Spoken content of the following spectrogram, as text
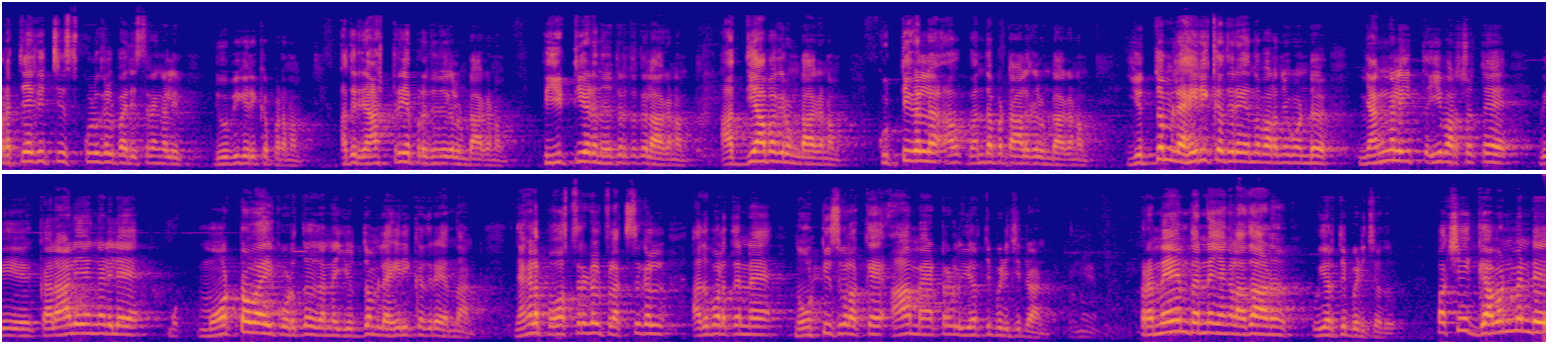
പ്രത്യേകിച്ച് സ്കൂളുകൾ പരിസരങ്ങളിൽ രൂപീകരിക്കപ്പെടണം. അത് രാഷ്ട്രീയ പ്രതിനിധികൾ ഉണ്ടാകണം പി ടിയുടെ നേതൃത്വത്തിലാകണം. അധ്യാപകരുണ്ടാകണം. കുട്ടികളിൽ ബന്ധപ്പെട്ട ആളുകൾ ഉണ്ടാകണം. യുദ്ധം ലഹരിക്കെതിരെ എന്ന് പറഞ്ഞുകൊണ്ട് ഞങ്ങൾ ഈ ഈ വർഷത്തെ കലാലയങ്ങളിലെ മോട്ടോ ആയി കൊടുത്തത് തന്നെ യുദ്ധം ലഹരിക്കെതിരെ എന്നാണ്. ഞങ്ങളെ പോസ്റ്ററുകൾ ഫ്ലക്സുകൾ അതുപോലെ തന്നെ നോട്ടീസുകളൊക്കെ ആ മാറ്ററുകൾ ഉയർത്തിപ്പിടിച്ചിട്ടാണ്. പ്രമേയം തന്നെ ഞങ്ങൾ അതാണ് ഉയർത്തിപ്പിടിച്ചത്. പക്ഷേ ഈ ഗവൺമെന്റ്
